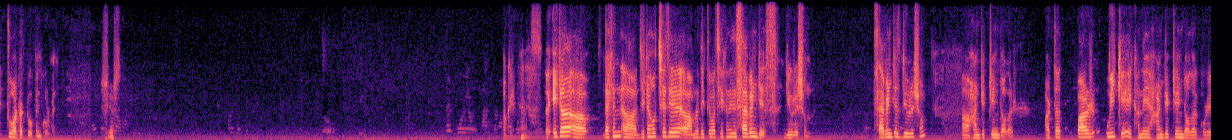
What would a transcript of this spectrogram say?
একটু অর্ডারটা ওপেন করবেন। শিওর ওকে এটা দেখেন যেটা হচ্ছে যে আমরা দেখতে পাচ্ছি এখানে যে seven days duration seven days duration hundred ten dollar অর্থাৎ পার উইকে এখানে হান্ড্রেড টেন ডলার করে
